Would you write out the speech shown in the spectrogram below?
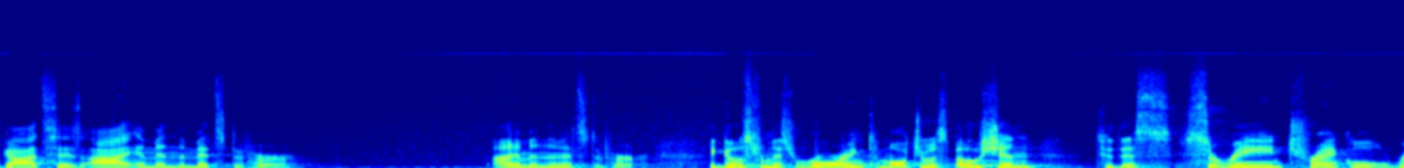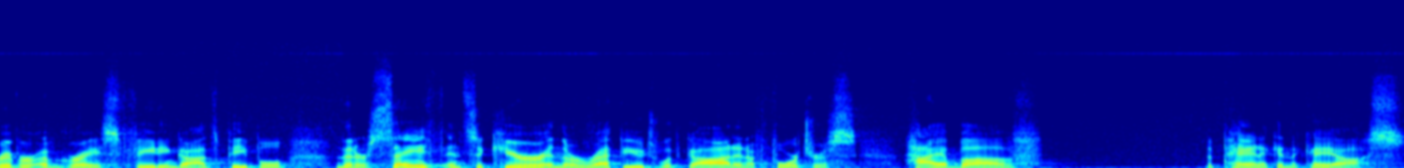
God says, I am in the midst of her. I am in the midst of her. It goes from this roaring, tumultuous ocean to this serene, tranquil river of grace feeding God's people that are safe and secure in their refuge with God in a fortress high above the panic and the chaos.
